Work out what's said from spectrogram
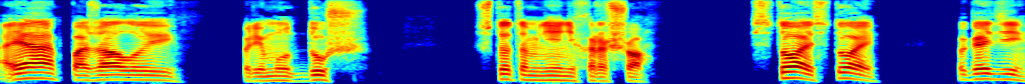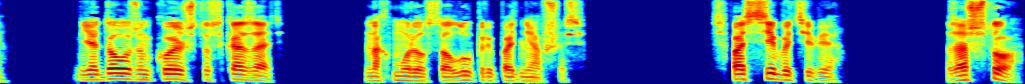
А я, пожалуй, приму душ, Что-то мне нехорошо. Стой, стой! Погоди, я должен кое-что сказать, нахмурился Лу, приподнявшись. Спасибо тебе. За что?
